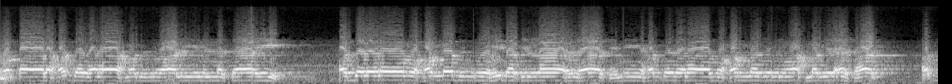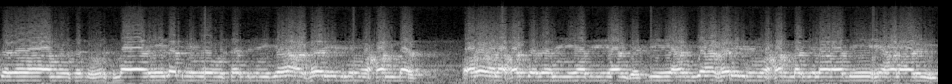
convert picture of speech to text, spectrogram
وقال حدثنا أحمد بن علي النسائي حدثنا محمد بن هبة الله الهاشمي حدثنا محمد بن أحمد الأشعث حدثنا موسى بن إسماعيل بن موسى بن جعفر بن محمد قال حدثني أبي عن جدي عن جعفر بن محمد عن أبيه عن علي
